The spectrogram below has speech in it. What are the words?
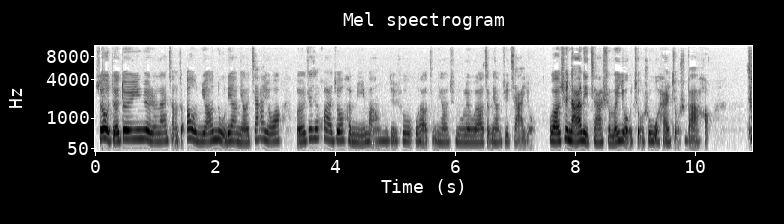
所以我觉得对于音乐人来讲，说哦，你要努力啊，你要加油啊，我觉得这些话就很迷茫，就说我要怎么样去努力，我要怎么样去加油，我要去哪里加什么油，九十五还是九十八号，就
